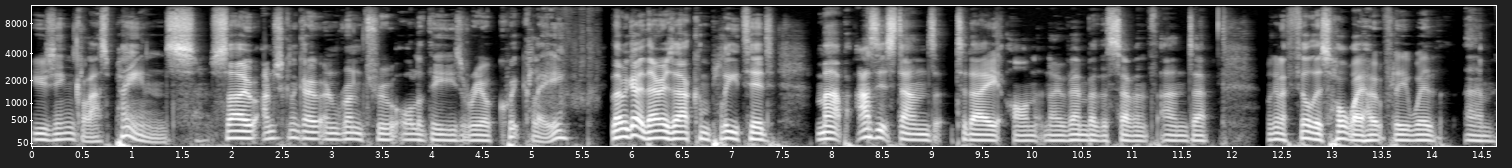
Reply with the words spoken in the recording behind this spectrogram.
using glass panes. So I'm just going to go and run through all of these real quickly. There we go. There is our completed map as it stands today on November the 7th. And uh, we're going to fill this hallway hopefully with um,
